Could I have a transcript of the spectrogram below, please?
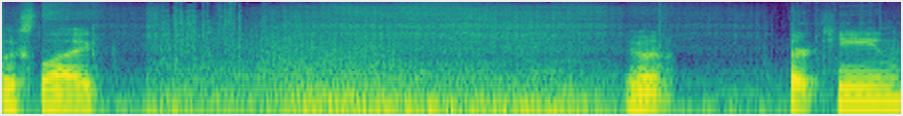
Looks like we went 13.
